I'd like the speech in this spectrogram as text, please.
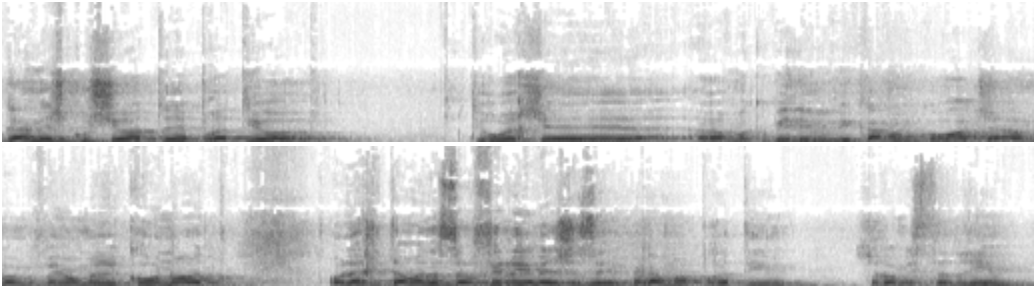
גם יש קושיות אה, פרטיות, תראו איך שהרב מקבילי מביא כמה מקורות, שהרמב"ם לפעמים אומר עקרונות, הולך איתם עד הסוף, אפילו אם יש איזה כמה פרטים שלא מסתדרים.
